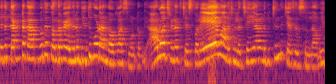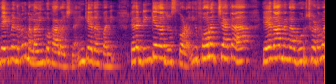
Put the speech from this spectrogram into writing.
లేదా కరెక్ట్ కాకపోతే తొందరగా ఏదైనా దిద్దుకోవడానికి అవకాశం ఉంటుంది. ఆలోచన అనేది చేసుకోవాలి ఏం ఆలోచన లేదు చేయాలనిపించింది చేసేస్తున్నాం ఇది అయిపోయిన తర్వాత మళ్ళీ ఇంకొక ఆలోచన ఇంకేదో పని. లేదంటే ఇంకేదో చూసుకోవడం. ఈ ఫోన్ వచ్చాక ఏకాంతంగా కూర్చోవడము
